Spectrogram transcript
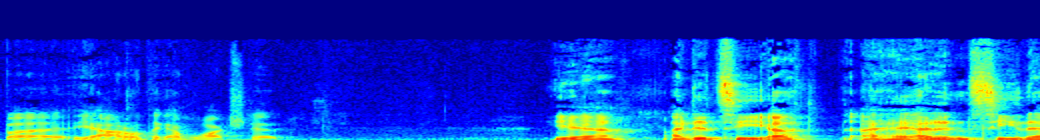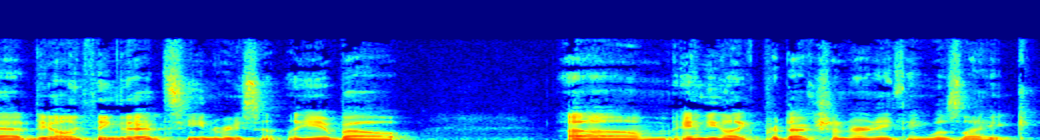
But yeah, I don't think I've watched it. Yeah, I did see. Uh, I I didn't see that. The only thing that I'd seen recently about um any like production or anything was like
